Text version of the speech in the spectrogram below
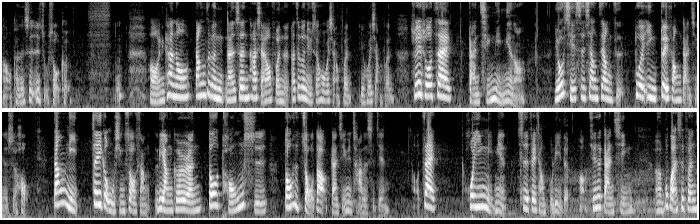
好，可能是日主授课。好，你看哦，当这个男生他想要分的，那这个女生会不会想分？也会想分。所以说，在感情里面啊，尤其是像这样子。对应对方感情的时候，当你这一个五行受伤，两个人都同时都是走到感情运差的时间，好，在婚姻里面是非常不利的。好，其实感情，呃，不管是分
